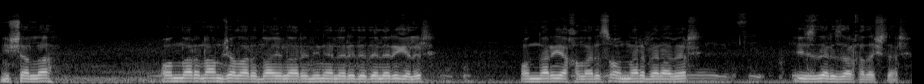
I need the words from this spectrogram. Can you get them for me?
İnşallah onların amcaları, dayıları, nineleri, dedeleri gelir. Onları yakalarız. Onları beraber izleriz arkadaşlar.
